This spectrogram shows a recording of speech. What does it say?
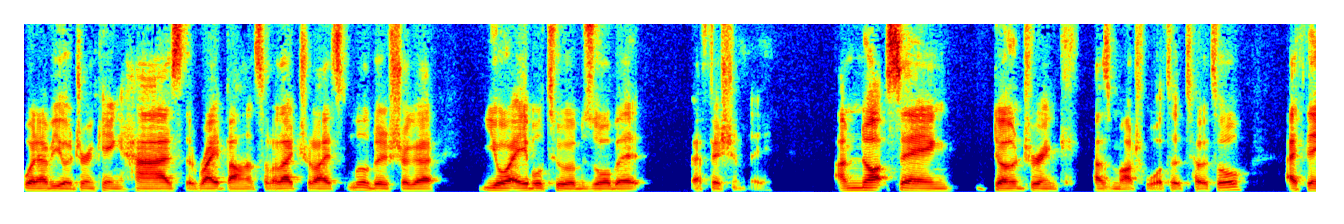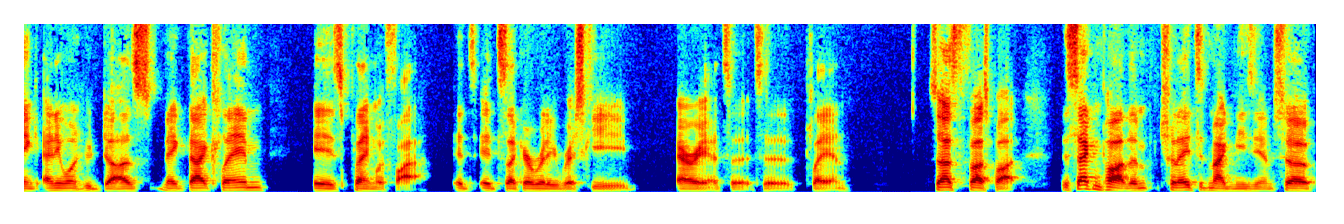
whatever you're drinking has the right balance of electrolytes, a little bit of sugar, you're able to absorb it efficiently. I'm not saying don't drink as much water total. I think anyone who does make that claim is playing with fire. It's, it's like a really risky area to, to play in. So that's the first part. The second part, the chelated magnesium. So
